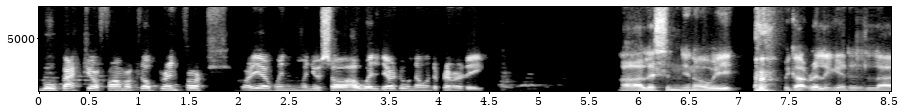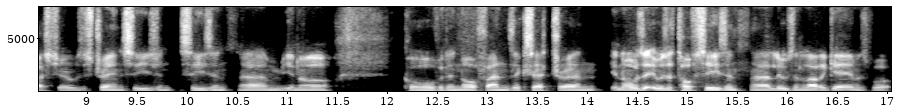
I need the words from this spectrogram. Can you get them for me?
move back to your former club Brentford, were you? When when you saw how well they're doing now in the Premier League. Uh, listen, you know, we we got relegated last year. It was a strange season. Season, um, you know, COVID and no fans, etc. And you know, it was it was a tough season, uh, losing a lot of games. But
